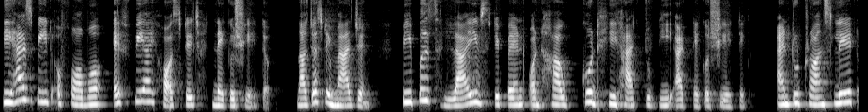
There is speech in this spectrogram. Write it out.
He has been a former FBI hostage negotiator. Now, just imagine People's lives depend on how good he had to be at negotiating. And to translate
